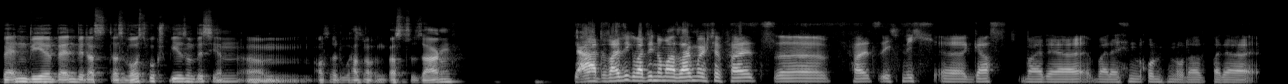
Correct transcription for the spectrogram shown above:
beenden wir, beenden wir das, das Wolfsburg-Spiel so ein bisschen. Ähm, außer du hast noch irgendwas zu sagen. Ja, das Einzige, was ich nochmal sagen möchte, falls, äh, falls ich nicht äh, Gast bei der, bei der Hinrunden oder bei der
